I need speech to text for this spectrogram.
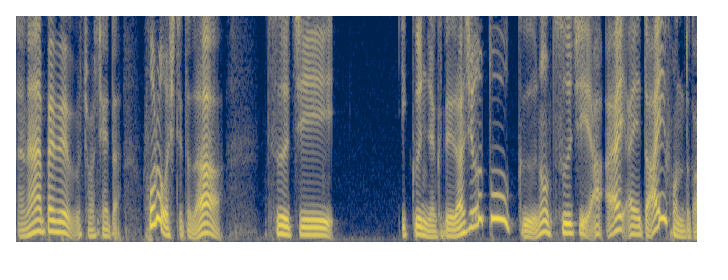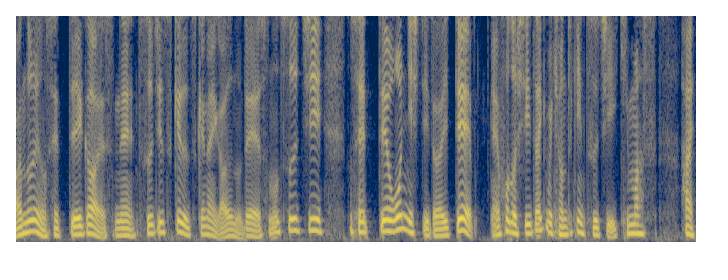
あ、な、やっぱり、ちょっと間違えた。フォローしてたら、通知行くんじゃなくて、ラジオトークの通知、あ、あえっと、iPhone とか Android の設定がですね、通知つけるつけないがあるので、その通知の設定をオンにしていただいて、えフォローしていただければ基本的に通知行きます。はい。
